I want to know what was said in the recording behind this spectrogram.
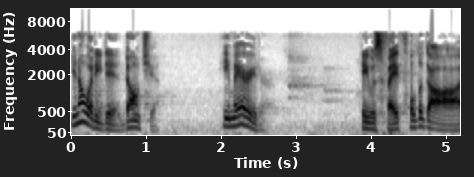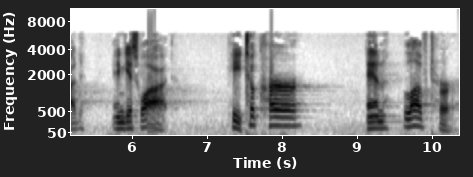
You know what he did, don't you? He married her. He was faithful to God, and guess what? He took her and loved her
